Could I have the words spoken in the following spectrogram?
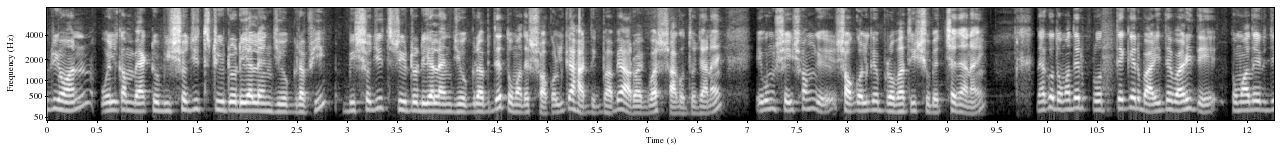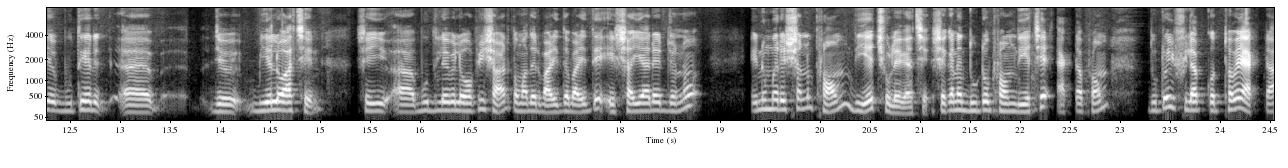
everyone welcome back to Biswajit tutorial and geography Biswajit tutorial and জিওগ্রাফিতে তোমাদের সকলকে হার্দিকভাবে আরও একবার স্বাগত জানাই এবং সেই সঙ্গে সকলকে প্রভাতী শুভেচ্ছা জানাই। দেখো, তোমাদের প্রত্যেকের বাড়িতে বাড়িতে তোমাদের যে বুথের যে বিএলও আছেন, সেই বুথ লেভেল অফিসার তোমাদের বাড়িতে বাড়িতে এসআইআরের জন্য এনুমারেশন ফর্ম দিয়ে চলে গেছে। সেখানে দুটো ফর্ম দিয়েছে, একটা ফর্ম দুটোই ফিল আপ করতে হবে, একটা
